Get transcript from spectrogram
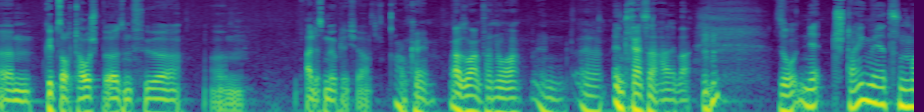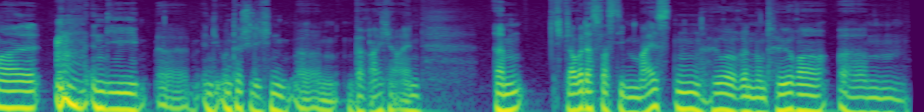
Ähm, Gibt es auch Tauschbörsen für ähm, alles Mögliche. Ja. Okay, also einfach nur in, äh, Interesse halber. Mhm. So, ne, steigen wir jetzt mal in die, äh, in die unterschiedlichen ähm, Bereiche ein. Ähm, ich glaube, das, was die meisten Hörerinnen und Hörer, ähm,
